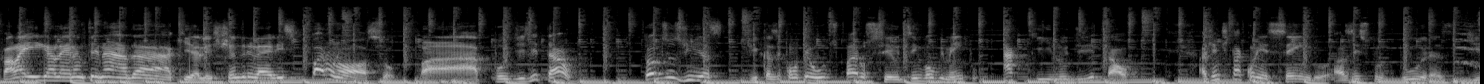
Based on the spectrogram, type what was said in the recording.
Fala aí, galera antenada! Aqui é Alexandre Leles para o nosso Papo Digital. Todos os dias, dicas e conteúdos para o seu desenvolvimento aqui no digital. A gente está conhecendo as estruturas de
